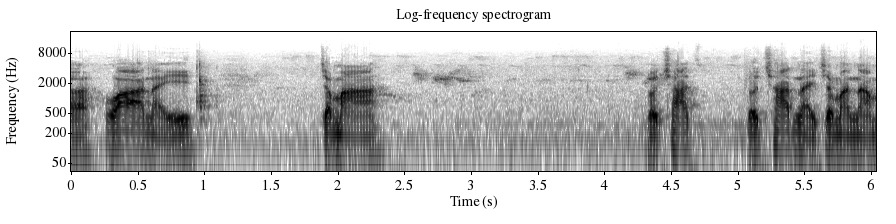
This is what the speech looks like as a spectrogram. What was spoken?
อว่าอันไหนจะมารสชาติ รสชาติไหนจะมานำ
